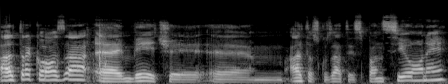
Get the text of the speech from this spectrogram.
Altra cosa eh, invece, ehm, altra scusate, espansione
